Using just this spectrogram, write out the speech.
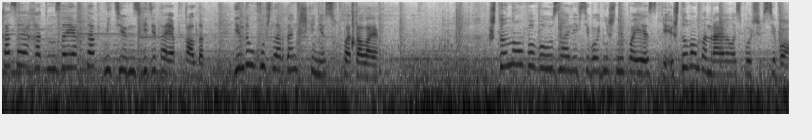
сарайшыққа саяхатымызды аяқтап мектебімізге де таяп қалдық енді оқушылардан кішкене сұхбат алайық что нового вы узнали в сегодняшней поездке и что вам понравилось больше всего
